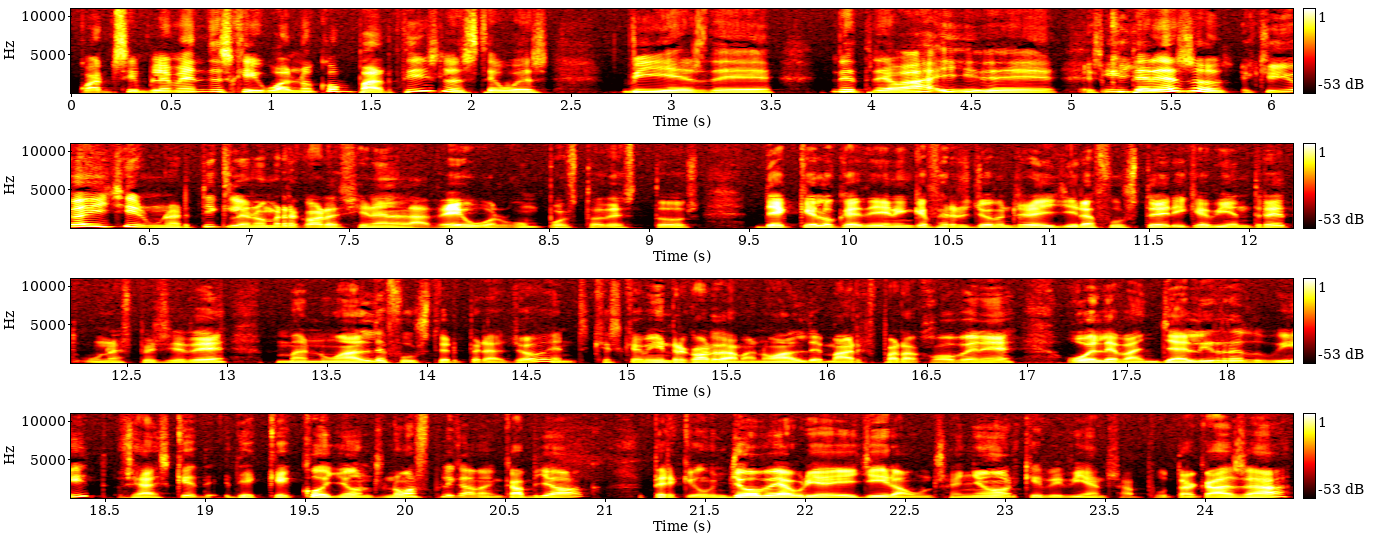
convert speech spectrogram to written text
quan simplement és que igual no compartís les teues vies de, de treball i d'interessos. És, que jo vaig llegir un article, no me recordo si era en la 10 o algun puesto d'estos, de que el que tenien que fer els jovens era llegir a Fuster i que havien tret una espècie de manual de Fuster per a jovens, que és que a mi em recorda manual de Marx per a jóvenes o l'Evangeli reduït. O sigui, és que de, de què collons? No ho explicava en cap lloc, perquè un jove hauria de llegir a un senyor que vivia en sa puta casa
